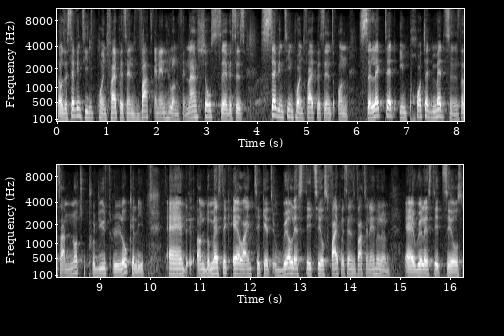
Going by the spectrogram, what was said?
there was a 17.5% VAT and NHIL on financial services, 17.5% on selected imported medicines that are not produced locally, and on domestic airline tickets, real estate sales, 5% VAT and on uh, real estate sales.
